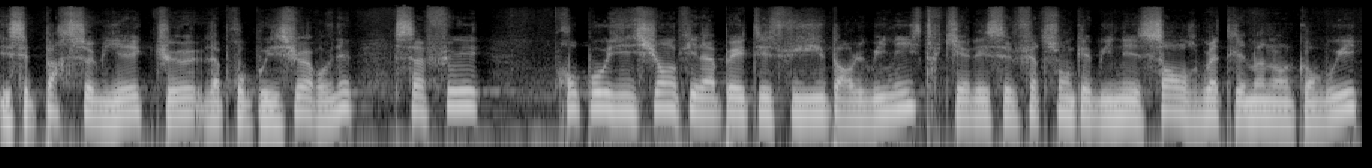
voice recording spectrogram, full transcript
Et c'est par ce biais que la proposition est revenue. Ça fait proposition qui n'a pas été suivie par le ministre, qui a laissé faire son cabinet sans mettre les mains dans le cambouis,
